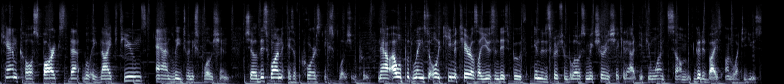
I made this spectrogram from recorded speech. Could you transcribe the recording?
can cause sparks that will ignite fumes and lead to an explosion. So this one is of course explosion proof. Now I will put links to all the key materials I use in this booth in the description below, so make sure you check it out if you want some good advice on what to use.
